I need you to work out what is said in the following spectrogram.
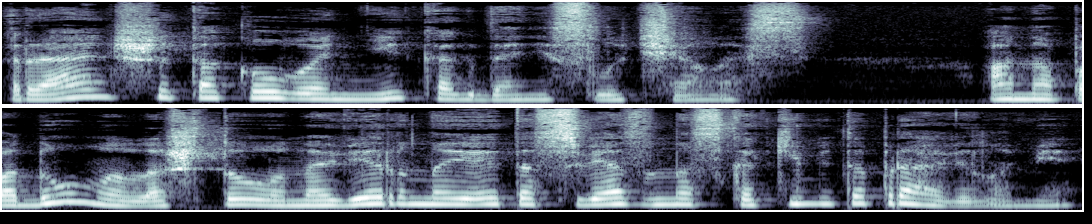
Раньше такого никогда не случалось. Она подумала, что, наверное, это связано с какими-то правилами.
